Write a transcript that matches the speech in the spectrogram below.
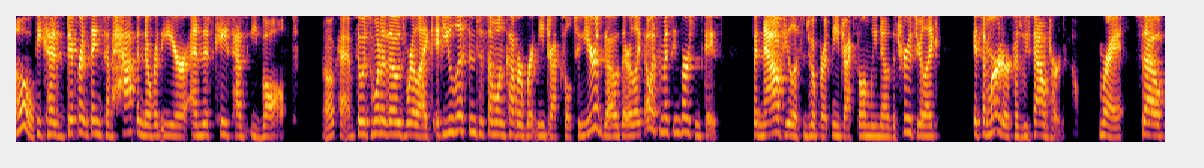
Oh. because different things have happened over the year and this case has evolved. Okay. So it's one of those where, like, if you listen to someone cover Brittanee Drexel two years ago, they're like, oh, it's a missing persons case. But now, if you listen to a Brittanee Drexel and we know the truth, you're like, it's a murder because we found her now. Right. So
